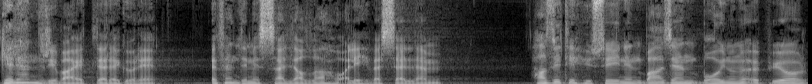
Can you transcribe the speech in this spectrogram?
Gelen rivayetlere göre Efendimiz sallallahu aleyhi ve sellem Hazreti Hüseyin'in bazen boynunu öpüyor,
